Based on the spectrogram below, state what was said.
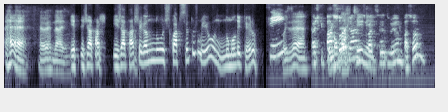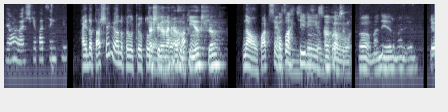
É, é verdade. E já tá, e já tá chegando nos 400 mil no mundo inteiro. Sim. Pois é. Acho que passou já dos Compartilhem. 400 mil, não passou? Não, eu acho que é 400 mil. Ainda tá chegando, pelo que eu tô Tá vendo. chegando na casa tá do 500 já? Não, 400. Compartilhem isso, por favor. Oh, maneiro, maneiro. Eu,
